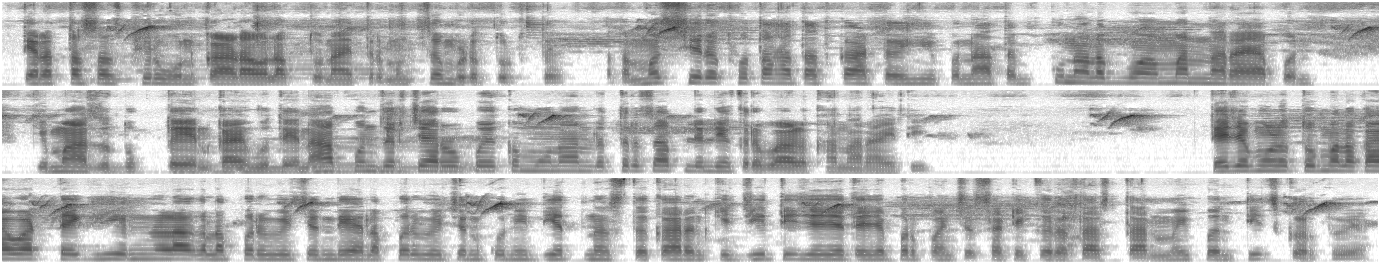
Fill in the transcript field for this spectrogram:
त्याला तसाच फिरवून काढावा लागतो नाहीतर मग चंबड तुटतं. आता मग शिरत होता हातात काट ही पण आता कुणाला मानणार आहे आपण की माझं दुखतंय आणि काय होतंय? ना आपण जर चार रुपये कमवून आणलं तरच आपले लेकरं बाळ खाणार आहे ती. त्याच्यामुळं तुम्हाला काय वाटतंय की हिरण लागला परवेचन द्यायला? परवेचन कोणी देत नसतं कारण की जी ती ज्या त्याच्या परपंचासाठी करत असतात मी पण तीच करतोय.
